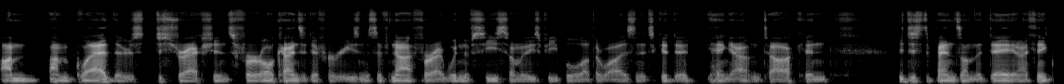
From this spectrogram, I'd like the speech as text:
I'm I'm glad there's distractions for all kinds of different reasons. If not for I wouldn't have seen some of these people otherwise, and it's good to hang out and talk. And it just depends on the day. And I think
